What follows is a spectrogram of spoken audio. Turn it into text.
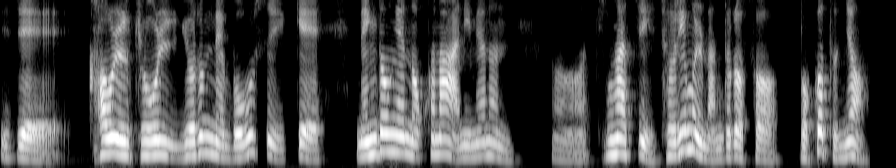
이제 가을, 겨울, 여름 내 먹을 수 있게 냉동해 놓거나 아니면은 어, 장아찌, 절임을 만들어서 먹거든요.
